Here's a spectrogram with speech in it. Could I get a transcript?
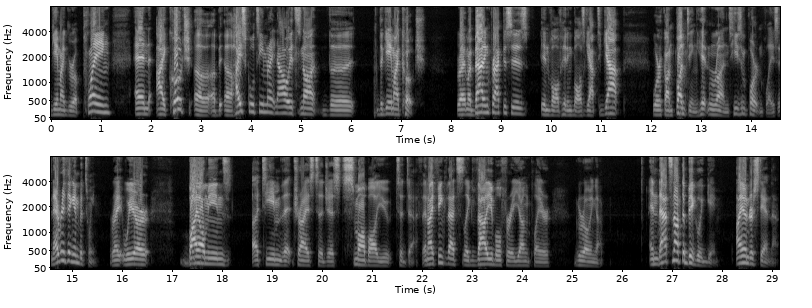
game I grew up playing. And I coach a, a, a high school team right now. It's not the the game I coach. Right? My batting practices involve hitting balls gap to gap work on bunting, hit and runs, he's important plays, and everything in between, right? We are, by all means, a team that tries to just small ball you to death. And I think that's like valuable for a young player growing up. And that's not the big league game. I understand that.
